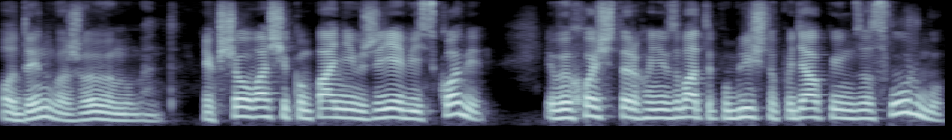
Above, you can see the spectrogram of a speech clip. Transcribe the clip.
один важливий момент. Якщо у вашій компанії вже є військові, і ви хочете організувати публічну подяку їм за службу,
